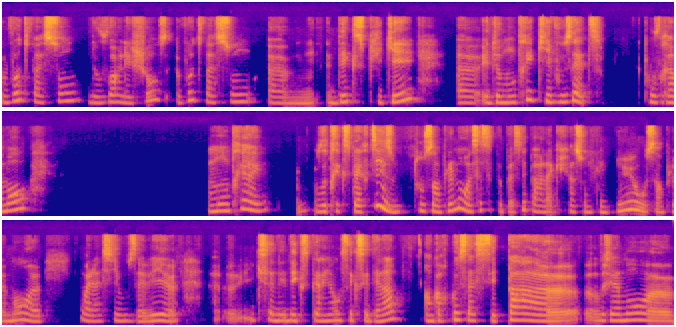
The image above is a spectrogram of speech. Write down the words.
votre façon de voir les choses, votre façon d'expliquer et de montrer qui vous êtes, pour vraiment montrer votre expertise, tout simplement. Et ça, ça peut passer par la création de contenu ou simplement, voilà, si vous avez X années d'expérience, etc. Encore que ça, c'est pas vraiment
